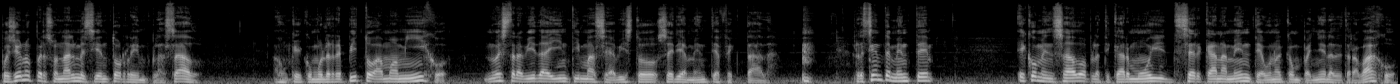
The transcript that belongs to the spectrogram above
Pues yo en lo personal me siento reemplazado. Aunque como le repito, amo a mi hijo, nuestra vida íntima se ha visto seriamente afectada. Recientemente he comenzado a platicar muy cercanamente a una compañera de trabajo,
